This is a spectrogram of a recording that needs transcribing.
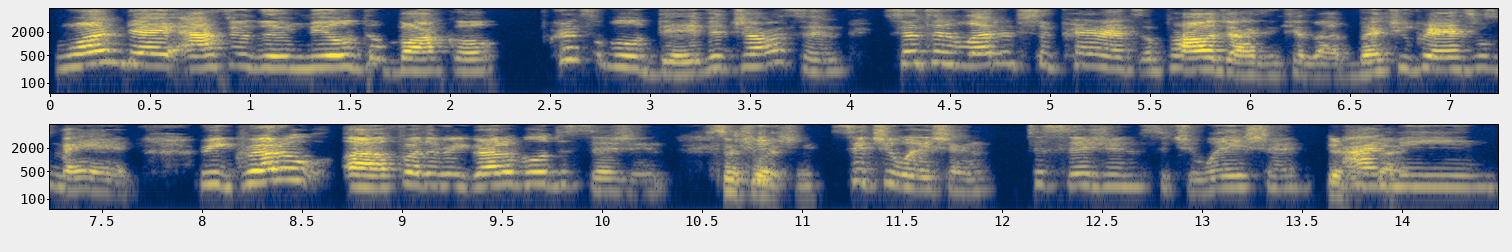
One day after the meal debacle, Principal David Johnson sent a letter to parents apologizing because I bet you parents was mad, regrettal uh, for the regrettable decision Situation. situation decision situation. Different I thing. mean,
